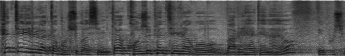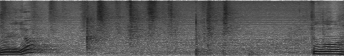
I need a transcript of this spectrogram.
팬트리를 갖다 볼 수가 있습니다. 거실 팬트리라고 말을 해야 되나요? 여기 보시면은요. 그리고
